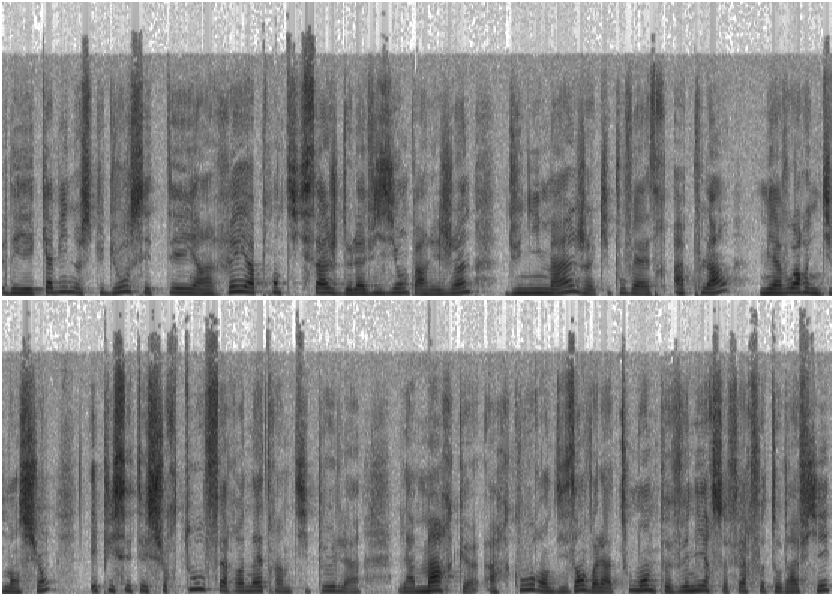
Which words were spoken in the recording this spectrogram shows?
les cabines studio, c'était un réapprentissage de la vision par les jeunes d'une image qui pouvait être à plat, mais avoir une dimension. Et puis c'était surtout faire renaître un petit peu la, marque Harcourt en disant voilà, tout le monde peut venir se faire photographier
